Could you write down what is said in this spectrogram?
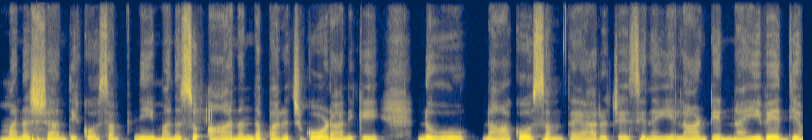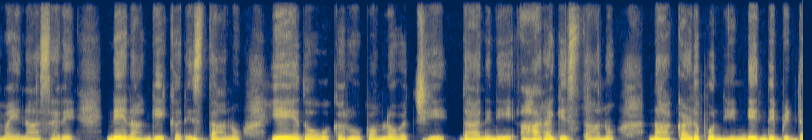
మనశ్శాంతి కోసం నీ మనసు ఆనందపరచుకోవడానికి నువ్వు నా కోసం తయారు చేసిన ఎలాంటి నైవేద్యమైనా సరే నేను అంగీకరిస్తాను. ఏదో ఒక రూపంలో వచ్చి దానిని ఆరగిస్తాను. నా కడుపు నిండింది బిడ్డ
